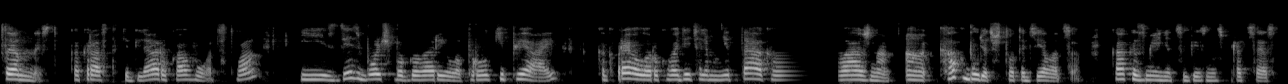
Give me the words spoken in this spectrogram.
ценность как раз таки для руководства, и здесь больше бы говорила про KPI. Как правило, руководителям не так важно, а, как будет что-то делаться, как изменится бизнес-процесс,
